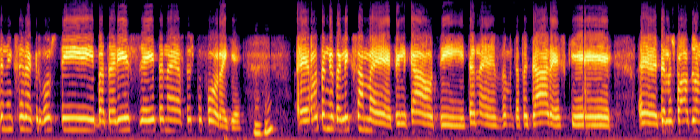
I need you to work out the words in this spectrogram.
δεν ήξερε ακριβώς τι μπαταρίες ε, ήταν αυτές που φόραγε. Μμμ. Ε, όταν καταλήξαμε τελικά ότι ήταν 75 άρες και ε, τέλος πάντων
